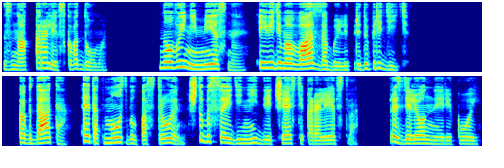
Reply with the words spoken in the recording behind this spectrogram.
знак королевского дома. Но вы не местная, и, видимо, вас забыли предупредить. Когда-то этот мост был построен, чтобы соединить две части королевства, разделенные рекой.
